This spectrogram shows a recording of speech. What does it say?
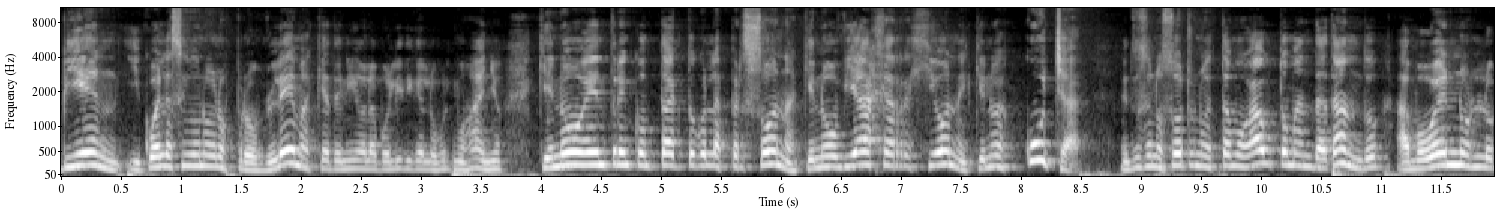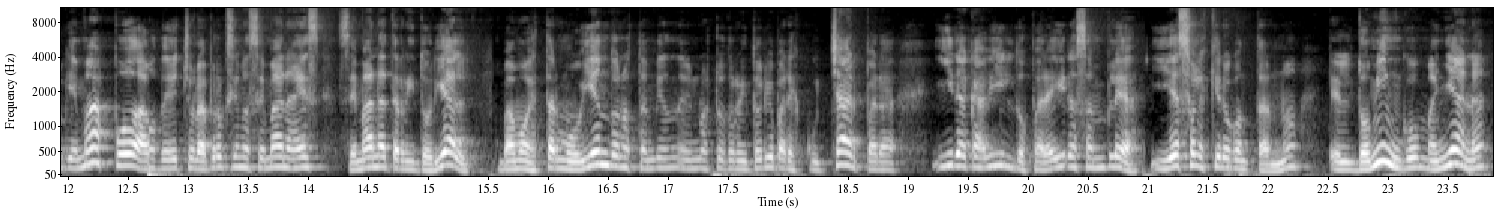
bien. ¿Y cuál ha sido uno de los problemas que ha tenido la política en los últimos años? Que no entra en contacto con las personas, que no viaja a regiones, que no escucha. Entonces nosotros nos estamos automandatando a movernos lo que más podamos. De hecho, la próxima semana es semana territorial. Vamos a estar moviéndonos también en nuestro territorio para escuchar, para ir a cabildos, para ir a asambleas. Y eso les quiero contar, ¿no? El domingo, mañana,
